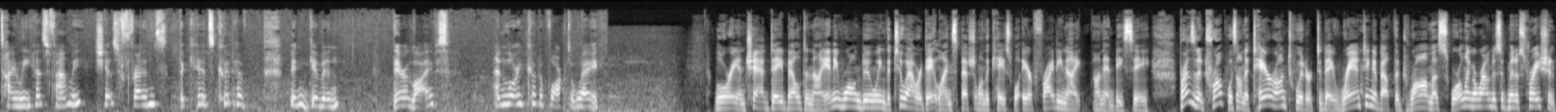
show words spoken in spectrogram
Tylee has family, she has friends. The kids could have been given their lives, and Lori could have walked away. Lori and Chad Daybell deny any wrongdoing. The two hour Dateline special in the case will air Friday night on NBC. President Trump was on a tear on Twitter today, ranting about the drama swirling around his administration.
